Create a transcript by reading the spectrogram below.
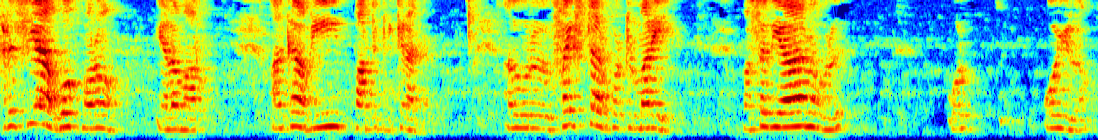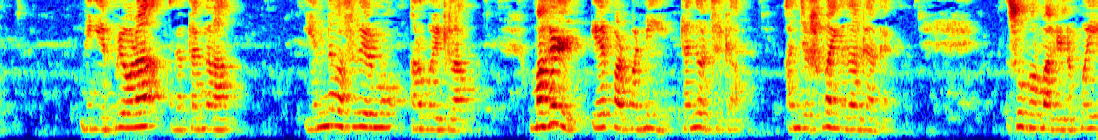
கடைசியாக ஓக் மரம் இலை மாறும். அதுக்காக அப்படியே பார்த்துட்டு நிற்கிறாங்க அது ஒரு ஃபைவ் ஸ்டார் ஹோட்டல் மாதிரி வசதியான ஒரு ஒரு ஓய்வில்லம் நீங்கள் எப்படி வேணால் அங்கே தங்கலாம். என்ன வசதி வேணுமோ அனுபவிக்கலாம். மகள் ஏற்பாடு பண்ணி தங்க வச்சுருக்கான் அஞ்சு வருஷமாக இங்கே தான் இருக்காங்க. சூப்பர் மார்க்கெட்டில் போய்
